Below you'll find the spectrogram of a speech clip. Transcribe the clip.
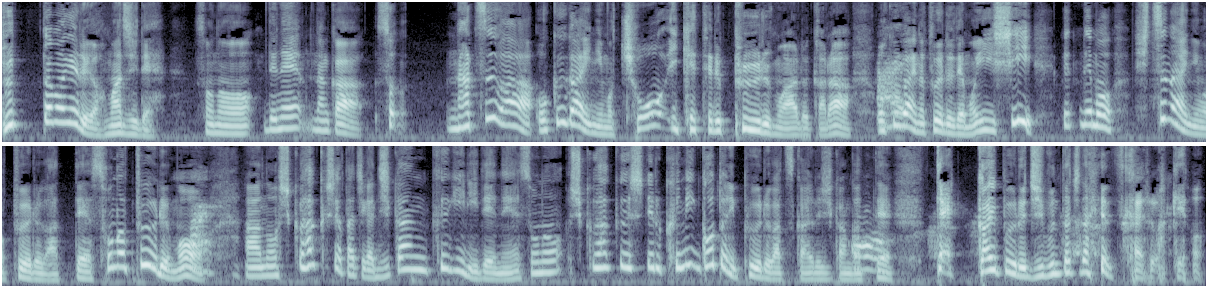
ぶったまげるよ、マジで。その、でね、なんか、そ、夏は屋外にも超イケてるプールもあるから、はい。屋外のプールでもいいし、えでも、室内にもプールがあって、そのプールも、はい。あの、宿泊者たちが時間区切りでね、その宿泊してる組ごとにプールが使える時間があって、でっかいプール自分たちだけで使えるわけよ。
